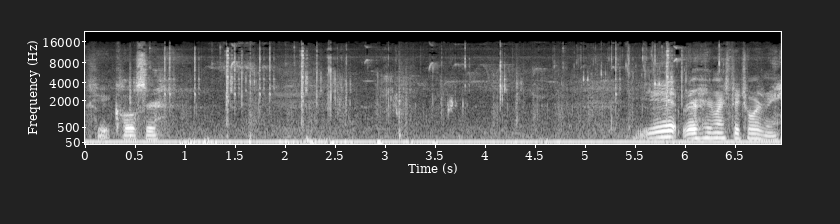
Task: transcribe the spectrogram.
Let's get closer. Yep, they're heading right straight towards me.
